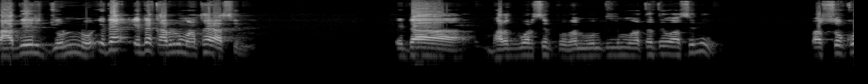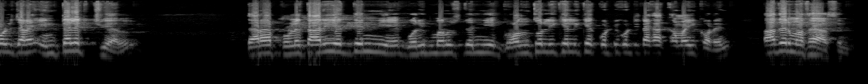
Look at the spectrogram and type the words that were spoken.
তাদের জন্য এটা এটা কারোর মাথায় আসেনি। এটা ভারতবর্ষের প্রধানমন্ত্রীর মাথাতেও আসেনি। বা সকল যারা ইন্টালেকচুয়াল যারা প্রলেতারিয়দের নিয়ে, গরিব মানুষদের নিয়ে গ্রন্থ লিখে লিখে কোটি কোটি টাকা কামাই করেন, তাদের মাথায় আসেনি।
